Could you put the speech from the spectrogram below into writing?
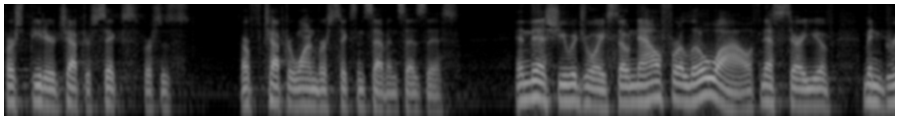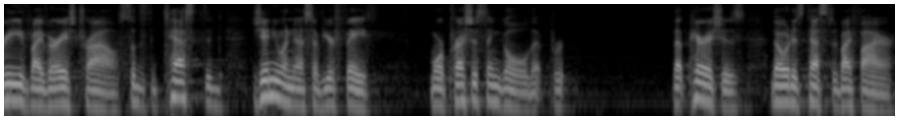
1 Peter chapter 6 verses or chapter 1 verse 6 and 7 says this. In this you rejoice, though now for a little while, if necessary, you have been grieved by various trials, so that the tested genuineness of your faith, more precious than gold that, per, that perishes, though it is tested by fire,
